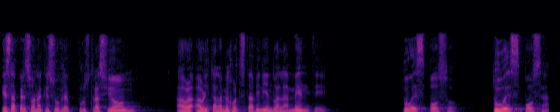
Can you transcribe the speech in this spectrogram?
esa persona que sufre frustración, ahorita a lo mejor te está viniendo a la mente tu esposo, tu esposa,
